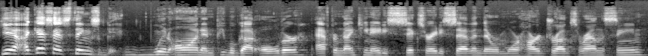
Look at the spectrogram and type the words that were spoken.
Yeah, I guess as things went on and people got older, after 1986 or 87, there were more hard drugs around the scene.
